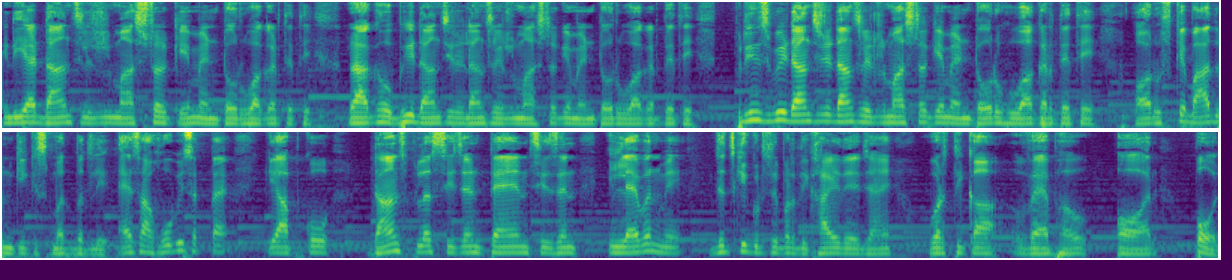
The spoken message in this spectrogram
India dance little master के मेंटोर हुआ करते थे। राघव भी dance India dance little master के मेंटोर हुआ करते थे। प्रिंस भी dance India dance little master के मेंटोर हुआ करते थे और उसके बाद उनकी किस्मत बदली। ऐसा हो भी सकता है कि आपको dance plus season ten, season eleven में जज की कुर्सी पर दिखाई दे जाएँ वर्तिका, वैभव और पोल।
